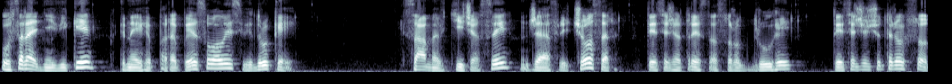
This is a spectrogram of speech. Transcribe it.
У середні віки книги переписувались від руки. Саме в ті часи Джефрі Чосер 1342 1400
